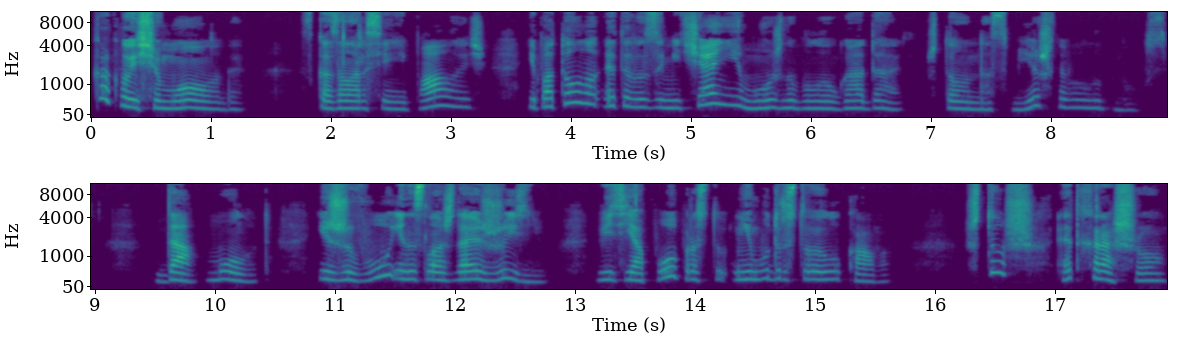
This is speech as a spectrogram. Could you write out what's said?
Как вы еще молоды, сказал Арсений Павлович, и по тону этого замечания можно было угадать, что он насмешливо улыбнулся. Да, молод, и живу, и наслаждаюсь жизнью, ведь я попросту не мудрствую лукаво. Что ж, это хорошо.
